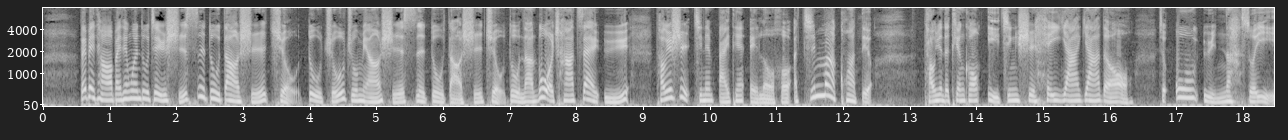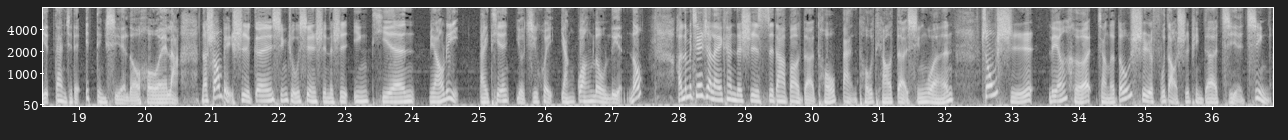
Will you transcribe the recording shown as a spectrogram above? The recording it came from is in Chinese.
北北桃白天温度介于十四度到十九度，竹竹苗十四度到十九度，那落差在于桃园市今天白天哎落后啊，今嘛看到桃园的天空已经是黑压压的哦，这乌云呐、所以淡季的一定是落后的啦。那双北市跟新竹县市呢是阴天，苗栗。白天有机会阳光露脸哦。好，那么接着来看的是四大报的头版头条的新闻。中时联合讲的都是福岛食品的解禁，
